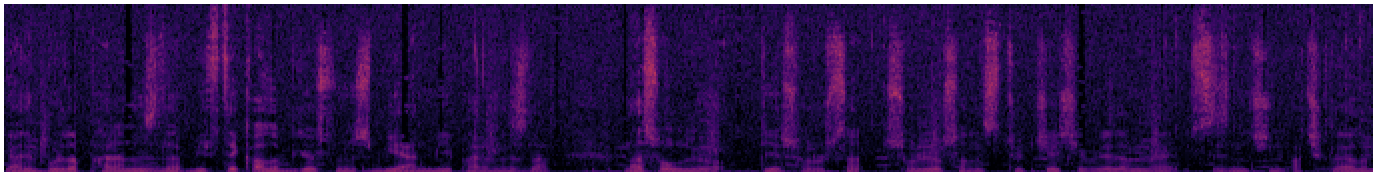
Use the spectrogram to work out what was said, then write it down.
Yani burada paranızla biftek alabiliyorsunuz BNB paranızla. Nasıl oluyor diye sorursa, soruyorsanız Türkçe'ye çevirelim ve sizin için açıklayalım.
